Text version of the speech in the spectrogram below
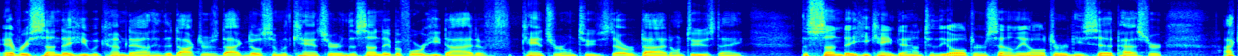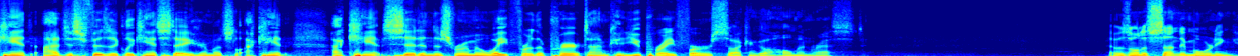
Every Sunday he would come down. The doctors diagnosed him with cancer, and the Sunday before he died of cancer on Tuesday, or died on Tuesday, the Sunday he came down to the altar and sat on the altar, and he said, "Pastor, I can't. I just physically can't stay here much. I can't. I can't sit in this room and wait for the prayer time. Can you pray first so I can go home and rest?" It was on a Sunday morning.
